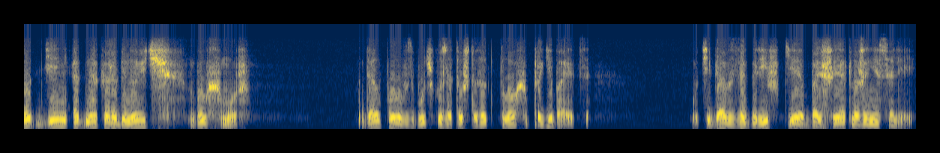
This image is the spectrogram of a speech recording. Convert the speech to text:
Тот день, однако, Рабинович был хмур. Дал Полу взбучку за то, что тот плохо прогибается. «У тебя в загривке большие отложения солей.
